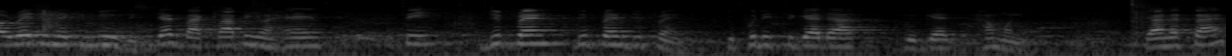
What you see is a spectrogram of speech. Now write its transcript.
already making music just by clapping your hands. You see, different, different, different. You put it together, we get harmony. You understand?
